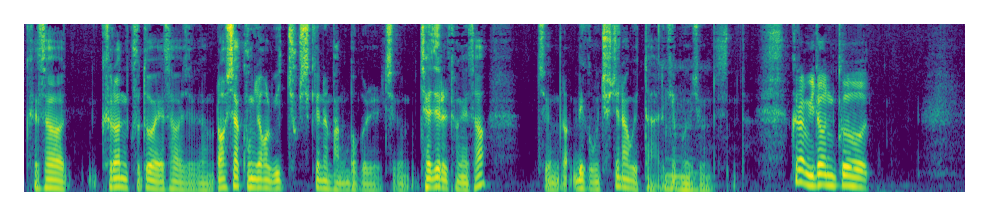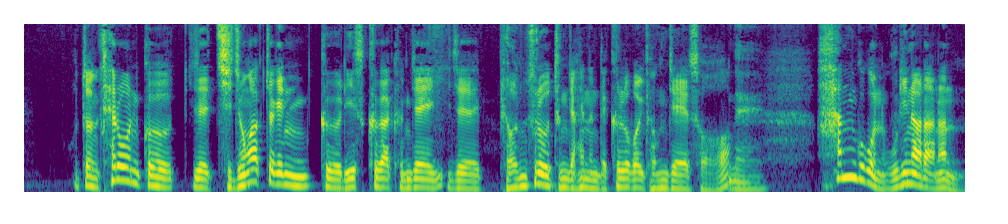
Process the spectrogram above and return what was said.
그래서 그런 구도에서 지금 러시아 국력을 위축시키는 방법을 지금 제재를 통해서 지금 미국은 추진하고 있다 이렇게 음. 보여지고 있습니다. 그럼 이런 그 어떤 새로운 그 이제 지정학적인 그 리스크가 굉장히 이제 변수로 등장했는데 글로벌 경제에서 네. 한국은 우리나라는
